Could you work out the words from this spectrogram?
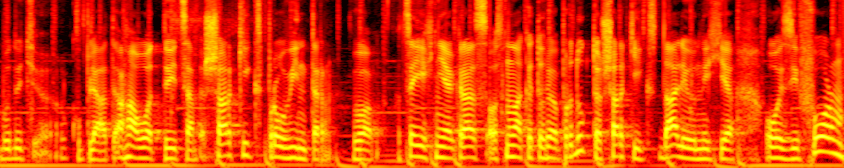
будуть е, купляти. Ага, от дивіться, Shark X Pro Winter. Во. Це їхня якраз основна категорія продукту Shark X. Далі у них є Ozzy Form,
